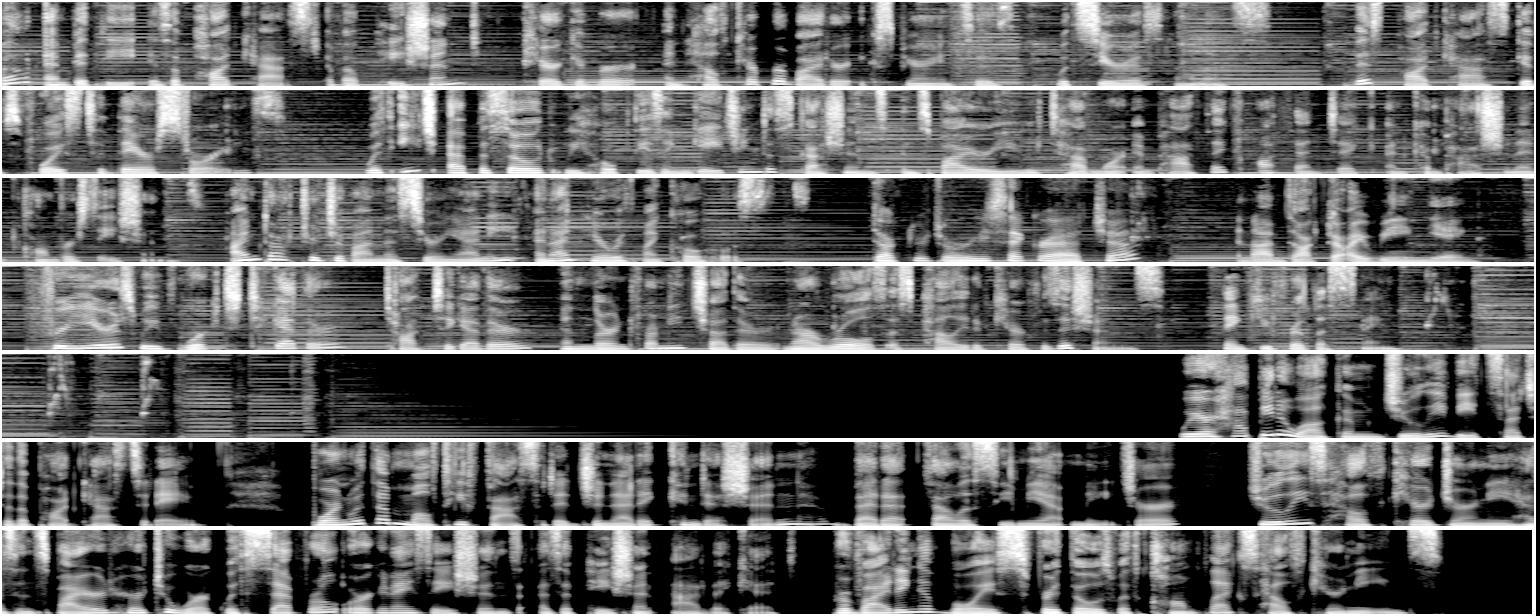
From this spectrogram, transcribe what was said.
About Empathy is a podcast about patient, caregiver, and healthcare provider experiences with serious illness. This podcast gives voice to their stories. With each episode, we hope these engaging discussions inspire you to have more empathic, authentic, and compassionate conversations. I'm Dr. Giovanna Sirianni, and I'm here with my co hosts, Dr. Dori Seccareccia. And I'm Dr. Irene Ying. For years, we've worked together, taught together, and learned from each other in our roles as palliative care physicians. Thank you for listening. We are happy to welcome Julie Vizza to the podcast today. Born with a multifaceted genetic condition, beta thalassemia major, Julie's healthcare journey has inspired her to work with several organizations as a patient advocate, providing a voice for those with complex healthcare needs.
